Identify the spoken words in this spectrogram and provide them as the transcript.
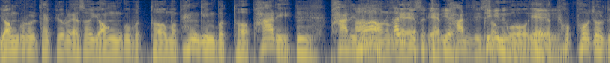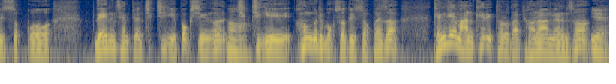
영구를 대표로 해서 영구부터 뭐 펭귄부터 파리, 음. 파리로 아, 나오는 파리도 예, 있었죠. 예, 예. 파리도 비비는 있었고 거. 예, 예, 예. 포, 포졸도 있었고 내일은 챔피언 칙칙이 복싱 어, 어. 칙칙이 헝그리 복서도 있었고 해서 굉장히 많은 캐릭터로 다 변하면서 예.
